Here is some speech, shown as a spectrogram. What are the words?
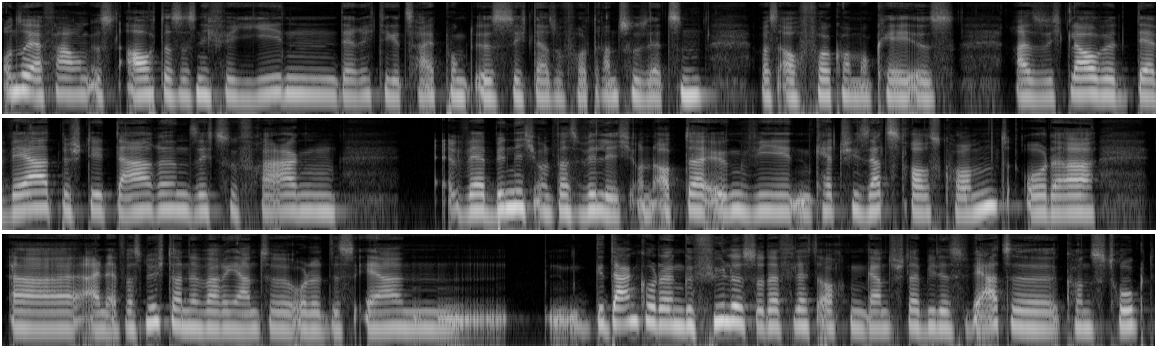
unsere Erfahrung ist auch, dass es nicht für jeden der richtige Zeitpunkt ist, sich da sofort dran zu setzen, was auch vollkommen okay ist. Also ich glaube, der Wert besteht darin, sich zu fragen, wer bin ich und was will ich und ob da irgendwie ein catchy Satz draus kommt oder äh, eine etwas nüchterne Variante oder das eher ein Gedanke oder ein Gefühl ist oder vielleicht auch ein ganz stabiles Wertekonstrukt,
